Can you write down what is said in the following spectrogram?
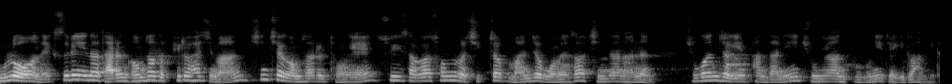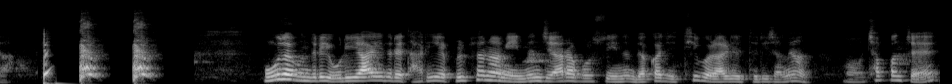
물론 엑스레이나 다른 검사도 필요하지만 신체 검사를 통해 수의사가 손으로 직접 만져보면서 진단하는 주관적인 판단이 중요한 부분이 되기도 합니다. 보호자분들이 우리 아이들의 다리에 불편함이 있는지 알아볼 수 있는 몇 가지 팁을 알려드리자면 어, 첫 번째,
